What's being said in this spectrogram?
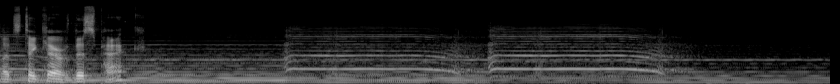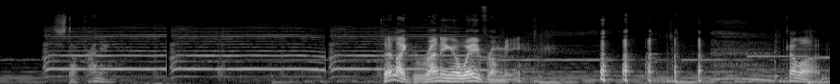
Let's take care of this pack. They're like running away from me. Come on.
